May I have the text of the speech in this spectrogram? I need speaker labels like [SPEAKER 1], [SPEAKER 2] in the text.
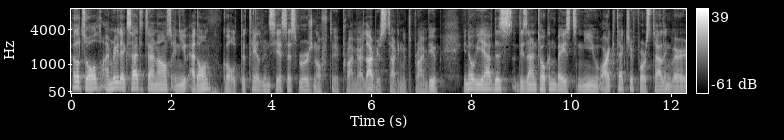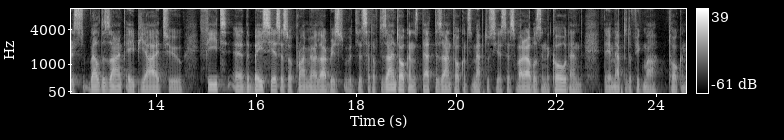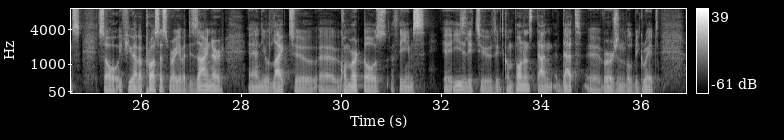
[SPEAKER 1] Hello to all. I'm really excited to announce a new add-on called the Tailwind CSS version of the Prime UI library, starting with PrimeVue. You know, we have this design token based new architecture for styling where it's well-designed API to feed uh, the base CSS of Prime UI libraries with the set of design tokens. That design tokens map to CSS variables in the code and they map to the Figma tokens. So if you have a process where you have a designer and you would like to uh, convert those themes uh, easily to the components, then that uh, version will be great.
